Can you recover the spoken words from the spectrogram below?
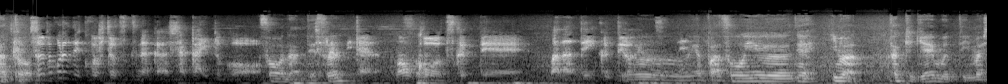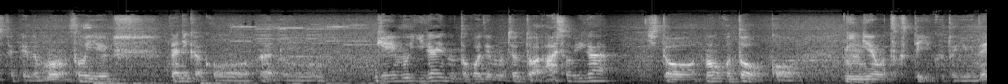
あと。そういうところでこう一つなんか社会とこう。そうなんです。みたいなのをこう作って学んでいくっていうわけですよね、うん、やっぱそういうね今さっきゲームって言いましたけどもそういう何かこうあのゲーム以外のとこでもちょっと遊びが人のことをこう人間を作っていくというね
